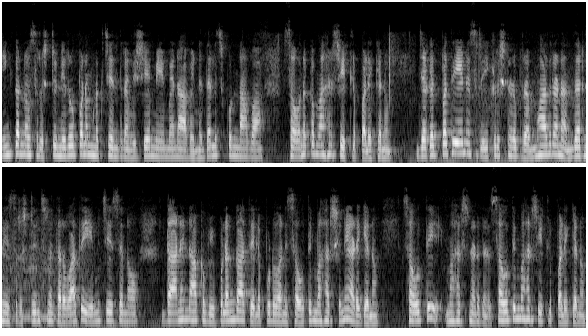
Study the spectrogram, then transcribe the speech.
ఇంకనో సృష్టి నిరూపణమునకు చెందిన విషయం ఏమైనా వినదలుచుకున్నావా? సౌనక మహర్షి ఇట్లు పలికెను. జగత్పతి అయిన శ్రీకృష్ణుడు బ్రహ్మాదులను అందరినీ సృష్టించిన తర్వాత ఏమి చేశానో దాన్ని నాకు విపులంగా తెలుపుడు అని సౌతి మహర్షిని అడిగాను. సౌతి మహర్షిని అడిగాను సౌతి మహర్షి ఇట్లు పలికెను.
